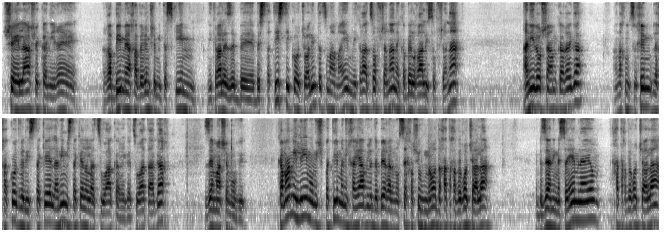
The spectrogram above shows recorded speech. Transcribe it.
שאלה שכנראה רבים מהחברים שמתעסקים, נקרא לזה בסטטיסטיקות, שואלים את עצמם, האם לקראת סוף שנה נקבל ראלי סוף שנה? אני לא שם כרגע, אנחנו צריכים לחכות ולהסתכל, אני מסתכל על התשואה כרגע, תשואת האג"ח, זה מה שמוביל. כמה מילים או משפטים אני חייב לדבר על נושא חשוב מאוד, אחת החברות שאלה, ובזה אני מסיים להיום, אחת החברות שאלה,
